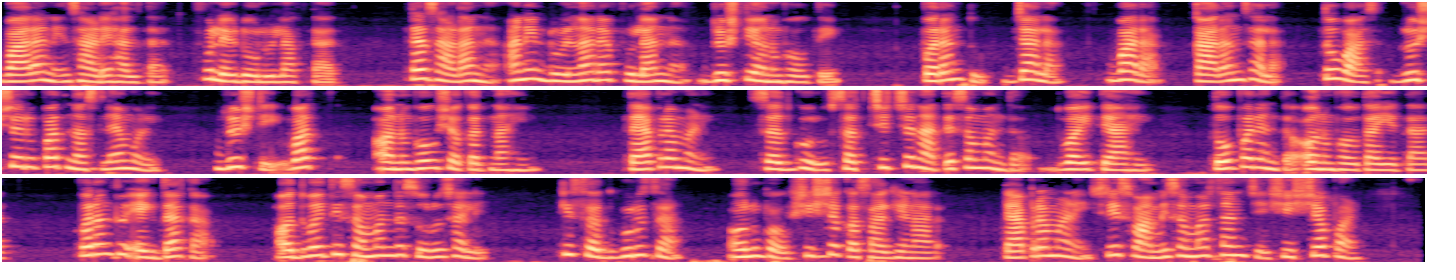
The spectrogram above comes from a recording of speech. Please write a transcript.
वाराने झाडे हालतात फुले डोलू लागतात. त्या झाडांना आणि डुलणाऱ्या फुलांना दृष्टी अनुभवते. परंतु ज्याला वारा कारण झाला तो वास दृश्य रूपात नसल्यामुळे दृष्टी वा अनुभवू शकत नाही. त्याप्रमाणे सद्गुरू सच्चिच्छ नातेसंबंध द्वैत्य आहे तोपर्यंत अनुभवता येतात. परंतु एकदा का अद्वैती संबंध सुरू झाले की सद्गुरूचा अनुभव शिष्य कसा घेणार? त्याप्रमाणे श्री स्वामी समर्थांचे शिष्य पण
